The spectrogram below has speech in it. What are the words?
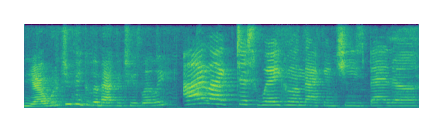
Yeah, what did you think of the mac and cheese, Lily? I like just regular mac and cheese better.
